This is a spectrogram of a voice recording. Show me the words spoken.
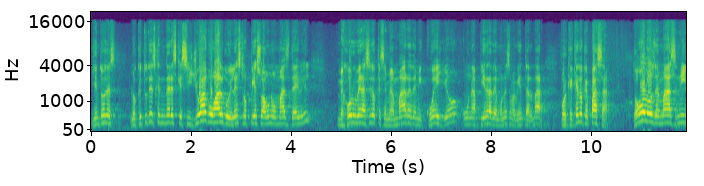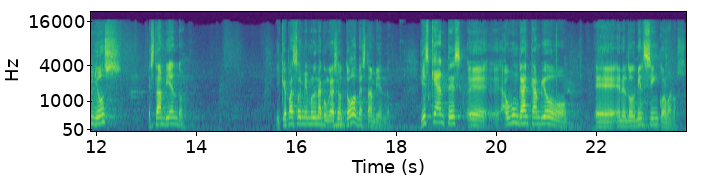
Y entonces, lo que tú tienes que entender es que si yo hago algo y le estropiezo a uno más débil, mejor hubiera sido que se me amarre de mi cuello una piedra de y me aviente al mar. Porque ¿qué es lo que pasa? Todos los demás niños están viendo. ¿Y qué pasa? Soy miembro de una congregación, todos me están viendo. Y es que antes eh, eh, hubo un gran cambio eh, en el 2005, hermanos,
